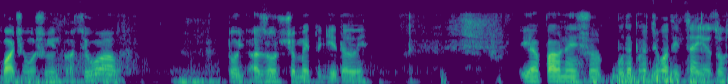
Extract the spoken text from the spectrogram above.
Бачимо, що він працював. Той азот, що ми тоді дали. Я впевнений, що буде працювати цей азот.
